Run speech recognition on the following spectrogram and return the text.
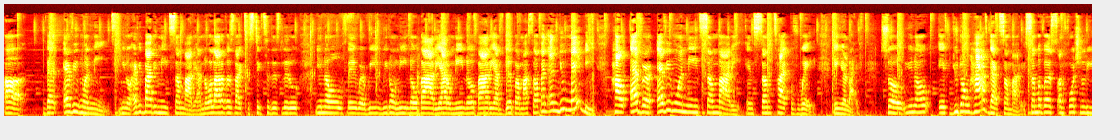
uh that everyone needs. You know everybody needs somebody. I know a lot of us like to stick to this little you know thing where we we don't need nobody. I don't need nobody. I'm good by myself. And and you may be. However everyone needs somebody in some type of way in your life so, you know, if you don't have that somebody, some of us unfortunately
